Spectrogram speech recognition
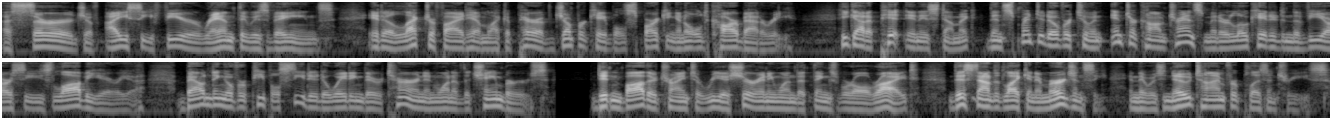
A surge of icy fear ran through his veins. It electrified him like a pair of jumper cables sparking an old car battery. He got a pit in his stomach, then sprinted over to an intercom transmitter located in the VRC's lobby area, bounding over people seated awaiting their turn in one of the chambers. Didn't bother trying to reassure anyone that things were all right. This sounded like an emergency, and there was no time for pleasantries.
